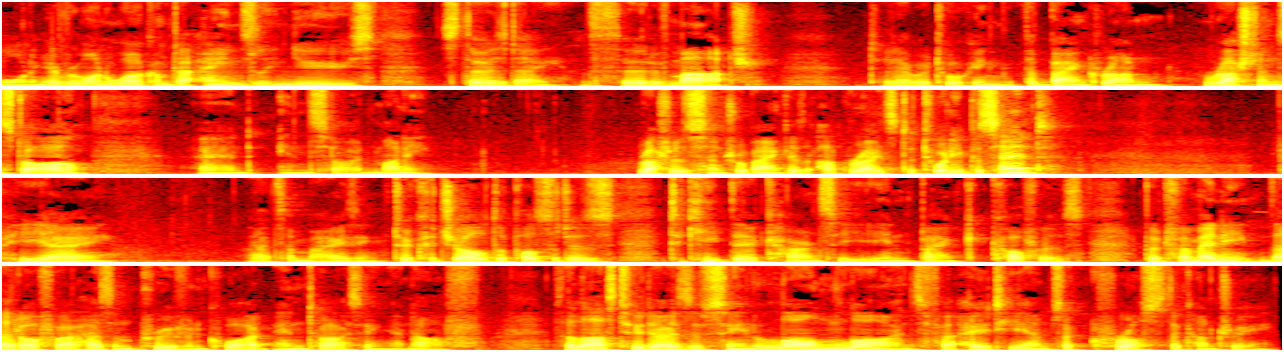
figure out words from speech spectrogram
Morning, everyone. Welcome to Ainslie News. It's Thursday, the 3rd of March. Today we're talking the bank run Russian style and inside money. Russia's central bank has up rates to 20%. PA, that's amazing, to cajole depositors to keep their currency in bank coffers. But for many, that offer hasn't proven quite enticing enough. The last two days have seen long lines for ATMs across the country.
